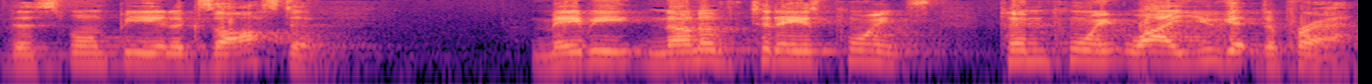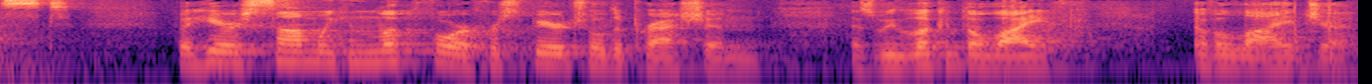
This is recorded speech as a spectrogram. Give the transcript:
This won't be an exhaustive. Maybe none of today's points pinpoint why you get depressed. But here are some we can look for for spiritual depression as we look at the life of Elijah.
